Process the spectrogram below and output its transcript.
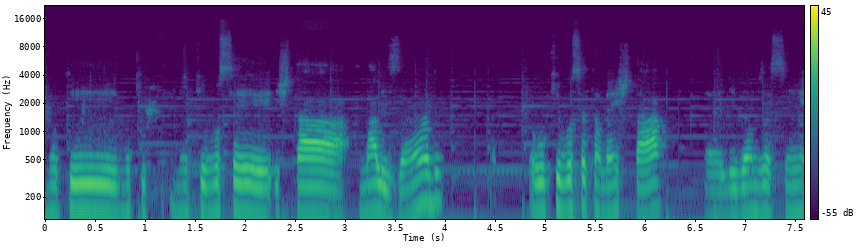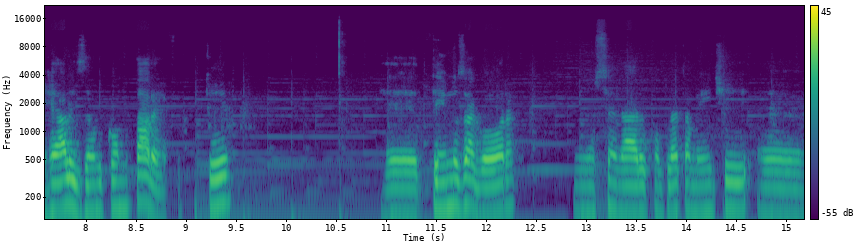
No que, no, que, no que você está analisando, ou que você também está, é, digamos assim, realizando como tarefa. Porque é, temos agora um cenário completamente, é,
